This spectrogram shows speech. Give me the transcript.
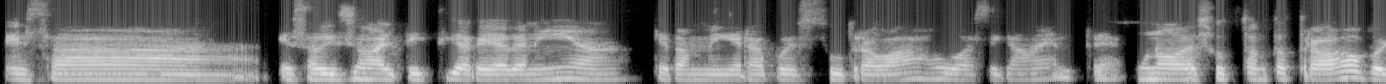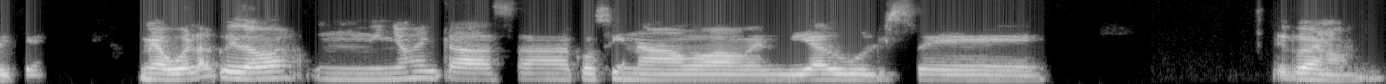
esa, esa visión artística que ella tenía, que también era pues su trabajo básicamente, uno de sus tantos trabajos porque mi abuela cuidaba niños en casa, cocinaba, vendía dulce, y bueno,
